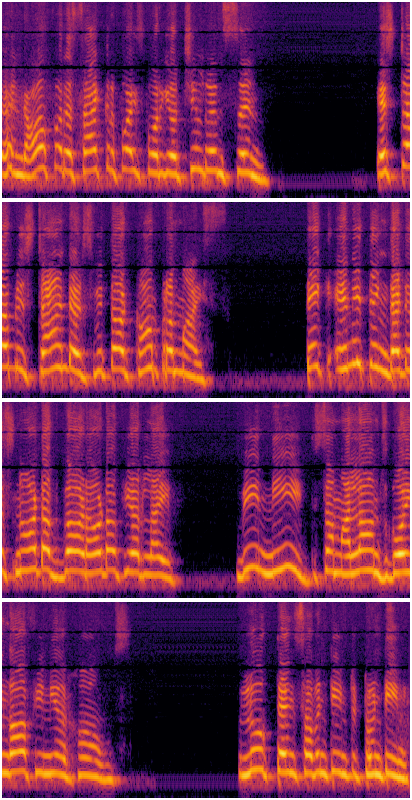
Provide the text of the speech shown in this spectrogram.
and offer a sacrifice for your children's sin. Establish standards without compromise. Take anything that is not of God out of your life. We need some alarms going off in your homes. Luke 10 17 to 20.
